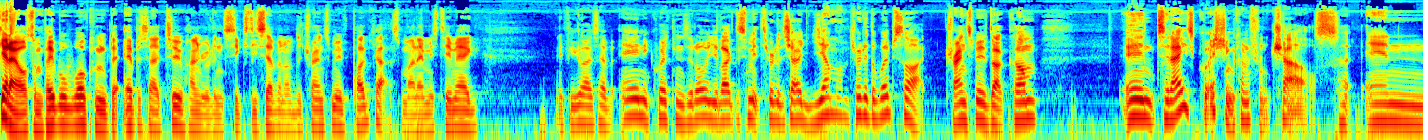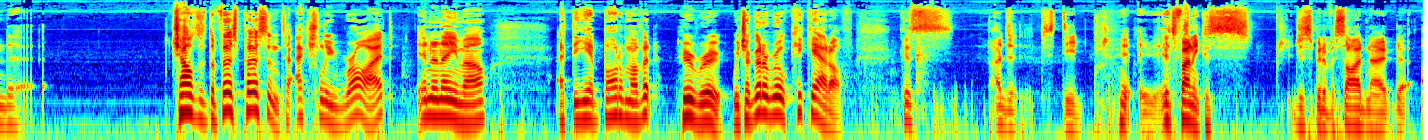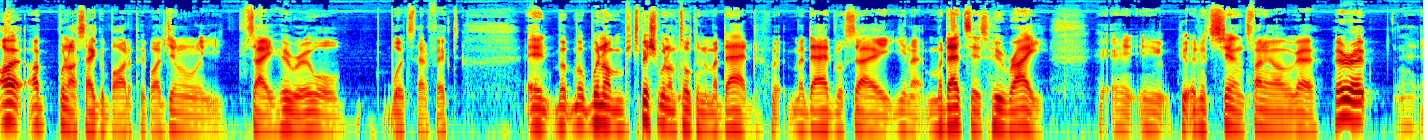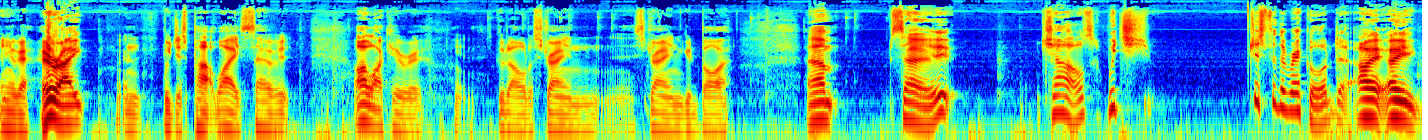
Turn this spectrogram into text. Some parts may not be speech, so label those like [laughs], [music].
G'day, awesome people. Welcome to episode 267 of the Trainsmove podcast. My name is Tim Egg. If you guys have any questions at all you'd like to submit through to the show, jump on through to the website, trainsmove.com. And today's question comes from Charles. And uh, Charles is the first person to actually write in an email at the bottom of it, hooroo, which I got a real kick out of. Because I just, just did. [laughs] It's funny because just a bit of a side note. I, I, when I say goodbye to people, I generally say hooroo or words to that effect. And but, but when I'm especially when I'm talking to my dad, my dad will say, you know, my dad says hooray, and it sounds funny. I'll go hooroo, and he'll go hooray, and we just part ways. So it, I like hooroo, good old Australian Australian goodbye. Um, so Charles, which just for the record, I, I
